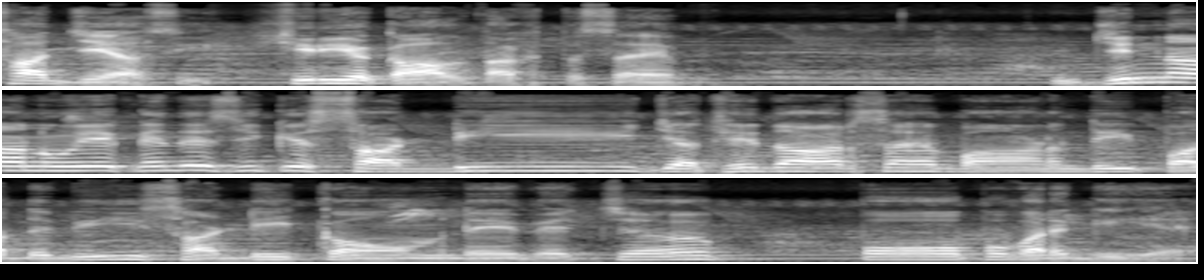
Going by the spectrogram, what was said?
ਸਾਜਿਆ ਸੀ, ਸ੍ਰੀ ਅਕਾਲ ਤਖਤ ਸਾਹਿਬ। ਜਿਨ੍ਹਾਂ ਨੂੰ ਇਹ ਕਹਿੰਦੇ ਸੀ ਕਿ ਸਾਡੀ ਜਥੇਦਾਰ ਸਹਿਬਾਨ ਦੀ ਪਦਵੀ ਸਾਡੀ ਕੌਮ ਦੇ ਵਿੱਚ ਪੋਪ ਵਰਗੀ ਹੈ।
